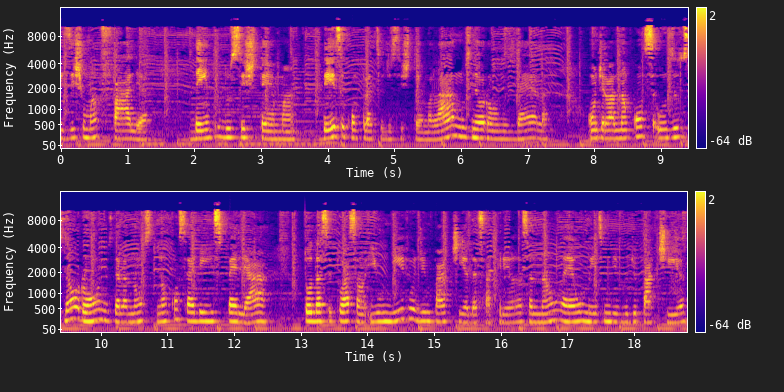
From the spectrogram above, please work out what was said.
existe uma falha dentro do sistema desse complexo de sistema lá nos neurônios dela onde ela não os neurônios dela não, não conseguem espelhar toda a situação e o nível de empatia dessa criança não é o mesmo nível de empatia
